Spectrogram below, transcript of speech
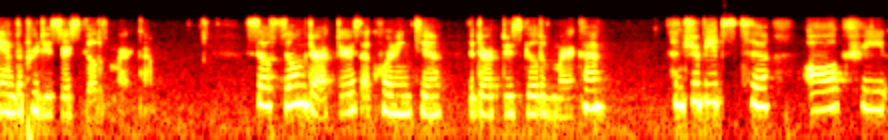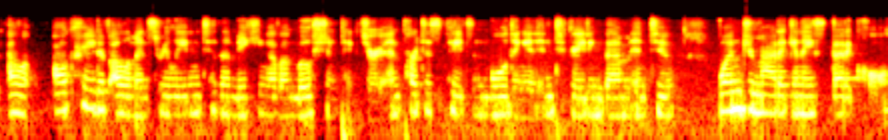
and the Producers Guild of America. So film directors, according to the Directors Guild of America, contributes to all create uh, all creative elements relating to the making of a motion picture and participates in molding and integrating them into one dramatic and aesthetic whole.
